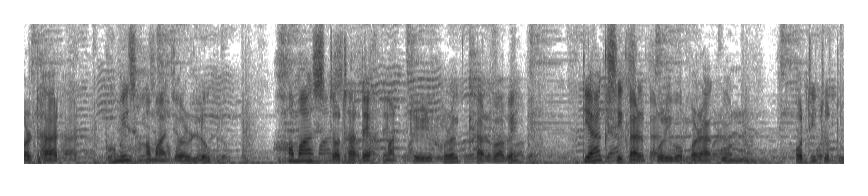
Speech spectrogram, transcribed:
অৰ্থাৎ ভূমিজ সমাজৰ লোক সমাজ তথা দেশ মাতৃৰ সুৰক্ষাৰ বাবে ত্যাগ স্বীকাৰ কৰিব পৰা গুণ অতীততো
